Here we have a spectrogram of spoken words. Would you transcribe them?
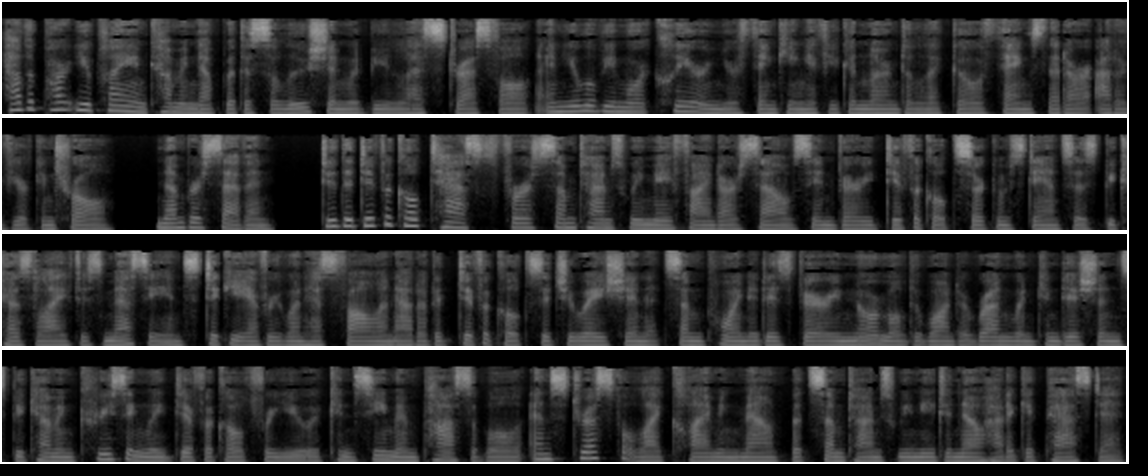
how the part you play in coming up with a solution would be less stressful, and you will be more clear in your thinking if you can learn to let go of things that are out of your control. Number 7. Do the difficult tasks first. Sometimes we may find ourselves in very difficult circumstances because life is messy and sticky. Everyone has fallen out of a difficult situation at some point. It is very normal to want to run when conditions become increasingly difficult for you. It can seem impossible and stressful, like climbing Mount, but sometimes we need to know how to get past it.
